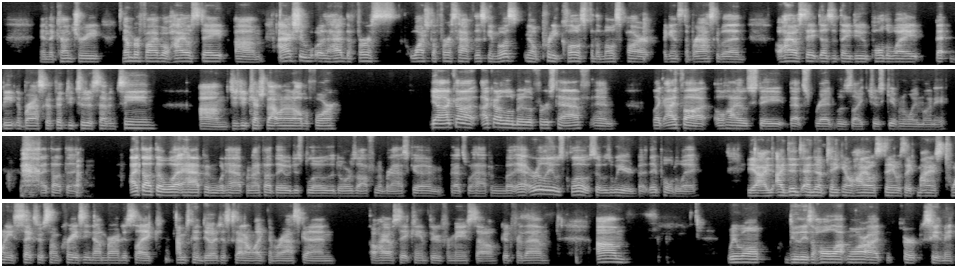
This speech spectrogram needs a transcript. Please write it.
in the country. Number five, Ohio State. Um, I actually had the first watched the first half of this game. It was you know pretty close for the most part against Nebraska, but then Ohio State does what they do, pulled away, beat Nebraska 52 to 17. Um, did you catch that one at all before? Yeah, I caught I caught a little bit of the first half, and like I thought Ohio State that spread was like just giving away money. I thought that I thought that what happened would happen. I thought they would just blow the doors off Nebraska, and that's what happened. But yeah, early it was close. It was weird, but they pulled away. Yeah, I, I did end up taking Ohio State. It was like minus 26 or some crazy number. I'm just like, I'm just going to do it just because I don't like Nebraska. And Ohio State came through for me. So good for them. Um, we won't do these a whole lot more, uh, or excuse me,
